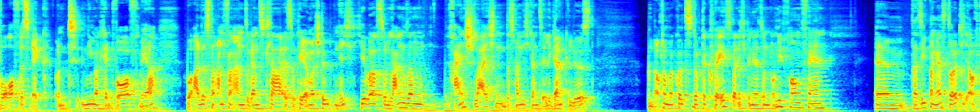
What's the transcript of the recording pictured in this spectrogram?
Worf ist weg und niemand kennt Worf mehr, wo alles von Anfang an so ganz klar ist, okay, irgendwas stimmt nicht. Hier war es so langsam reinschleichen, das fand ich ganz elegant ja. gelöst. Und auch nochmal kurz zu Dr. Quace, weil ich bin ja so ein Uniform-Fan. Ähm, da sieht man ganz deutlich auch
